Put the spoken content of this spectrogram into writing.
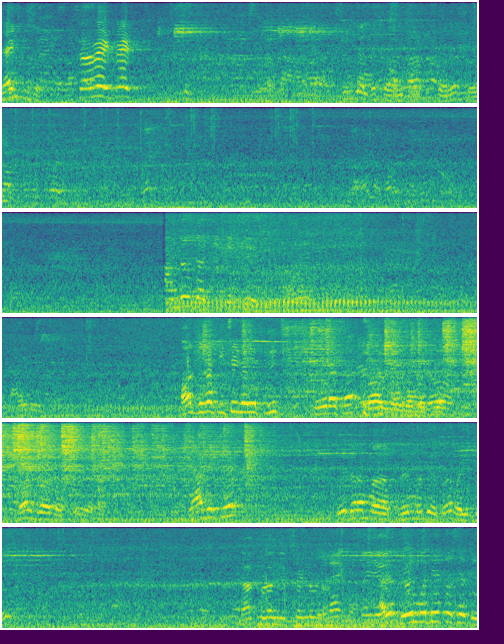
Thank you sir sir wait wait single sorry sorry sorry अंदर जाके देखिए। और थोड़ा पीछे जाइए प्लीज़ थोड़ा सा। बस बस ठीक है। यहाँ देखिए। ये जरा फ्रेममध्ये येतो भाई तो। थोड़ा लेफ़्ट साइड में अरे फ्रेममध्ये आहे तू?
